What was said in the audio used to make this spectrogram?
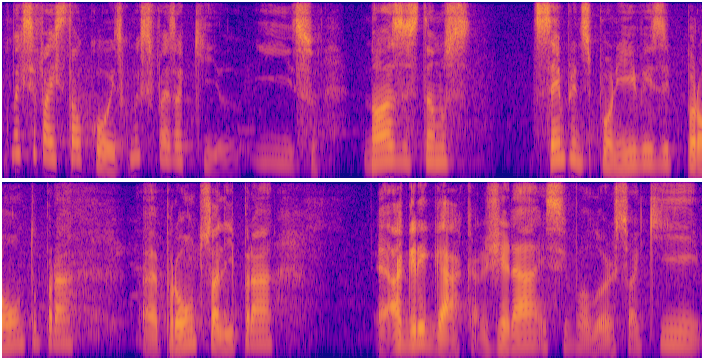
Como é que você faz tal coisa? Como é que você faz aquilo? Isso. Nós estamos sempre disponíveis e pronto para é, prontos ali para é, agregar, cara, gerar esse valor. Só que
